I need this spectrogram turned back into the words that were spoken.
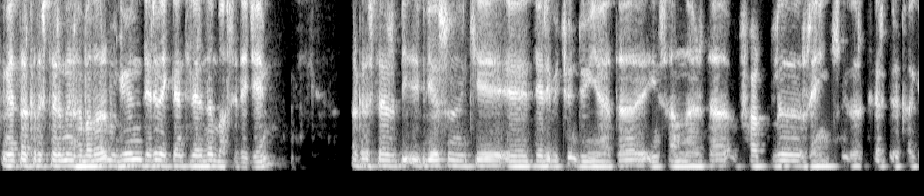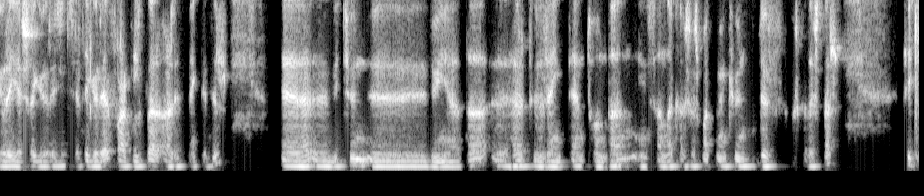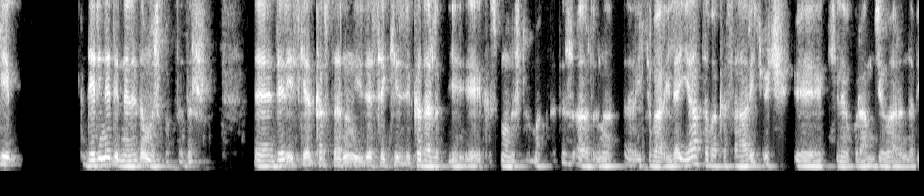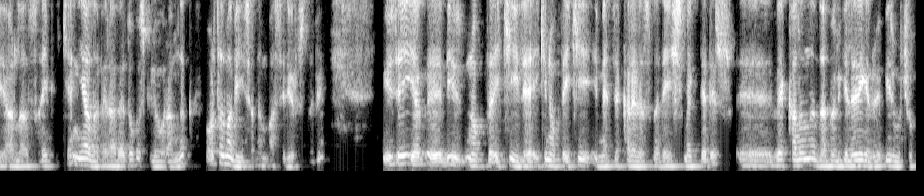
Kıymetli arkadaşlar merhabalar. Bugün deri beklentilerinden bahsedeceğim. Arkadaşlar bi- biliyorsunuz ki e, deri bütün dünyada insanlarda farklı renk, ırk, ırk- ırka göre, yaşa göre, cinsiyete göre farklılıklar arz etmektedir. E, bütün e, dünyada her türlü renkten, tondan insanla karşılaşmak mümkündür arkadaşlar. Peki Deri nedir, nelerden oluşmaktadır? E, deri iskelet kaslarının %8 kadarlık bir e, kısmı oluşturmaktadır ağırlığına e, itibariyle. Yağ tabakası hariç 3 e, kilogram civarında bir ağırlığa sahip iken yağla beraber 9 kilogramlık ortalama bir insandan bahsediyoruz tabii. Yüzeyi e, 1.2 ile 2.2 metrekare arasında değişmektedir. E, ve kalınlığı da bölgelere göre 1.5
